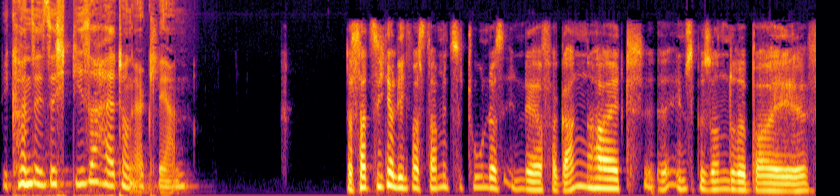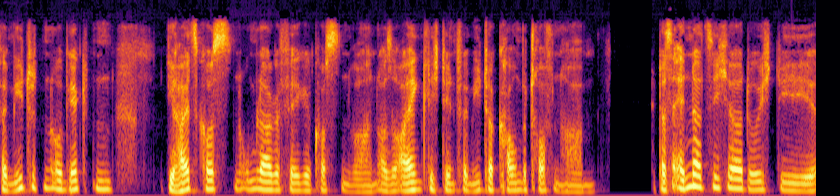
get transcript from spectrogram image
Wie können Sie sich diese Haltung erklären? Das hat sicherlich was damit zu tun, dass in der Vergangenheit, äh, insbesondere bei vermieteten Objekten, die Heizkosten umlagefähige Kosten waren, also eigentlich den Vermieter kaum betroffen haben. Das ändert sich ja durch die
